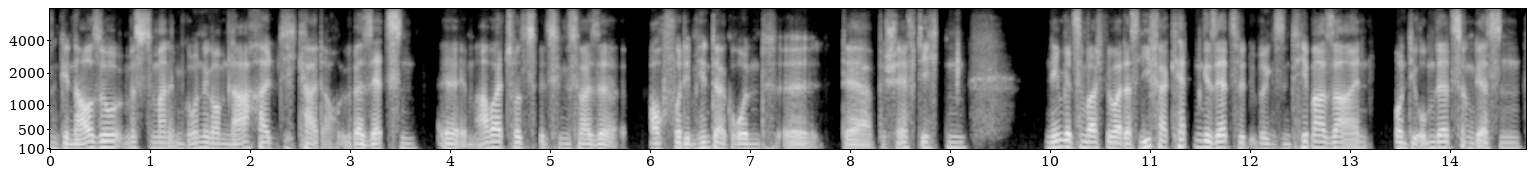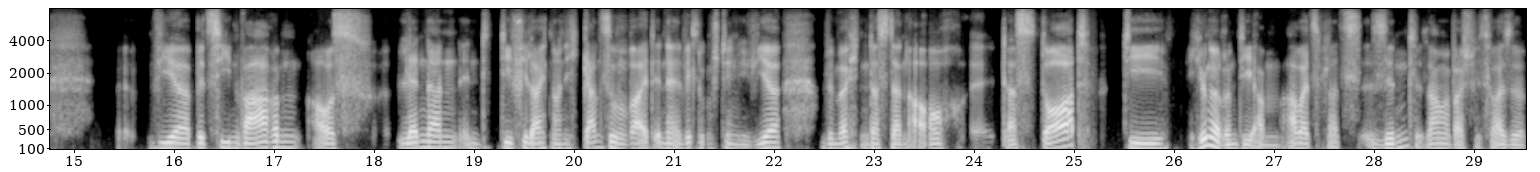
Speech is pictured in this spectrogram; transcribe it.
Und genauso müsste man im Grunde genommen Nachhaltigkeit auch übersetzen äh, im Arbeitsschutz, beziehungsweise auch vor dem Hintergrund äh, der Beschäftigten. Nehmen wir zum Beispiel mal das Lieferkettengesetz, wird übrigens ein Thema sein, und die Umsetzung dessen. Wir beziehen Waren aus Ländern, in die vielleicht noch nicht ganz so weit in der Entwicklung stehen wie wir. Und wir möchten, dass dann auch, äh, dass dort die Jüngeren, die am Arbeitsplatz sind, sagen wir beispielsweise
